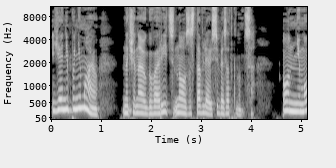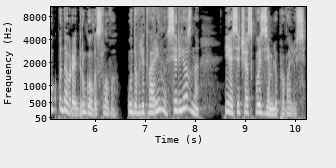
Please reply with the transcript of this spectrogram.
я не понимаю». Начинаю говорить, но заставляю себя заткнуться. Он не мог подобрать другого слова. «Удовлетворило? Серьезно? Я сейчас сквозь землю провалюсь.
